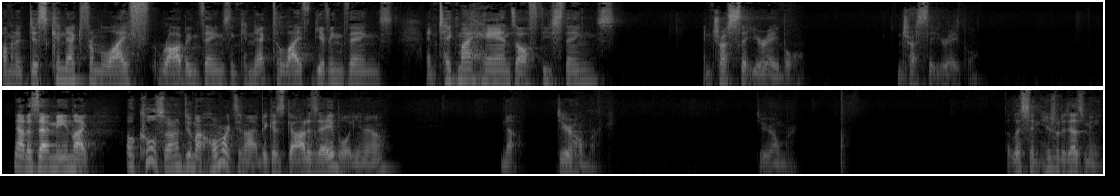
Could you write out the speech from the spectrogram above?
I'm going to disconnect from life robbing things and connect to life giving things and take my hands off these things and trust that you're able. And trust that you're able. Now, does that mean like, oh, cool, so I don't do my homework tonight because God is able, you know? No. Do your homework. Do your homework. But listen, here's what it does mean.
